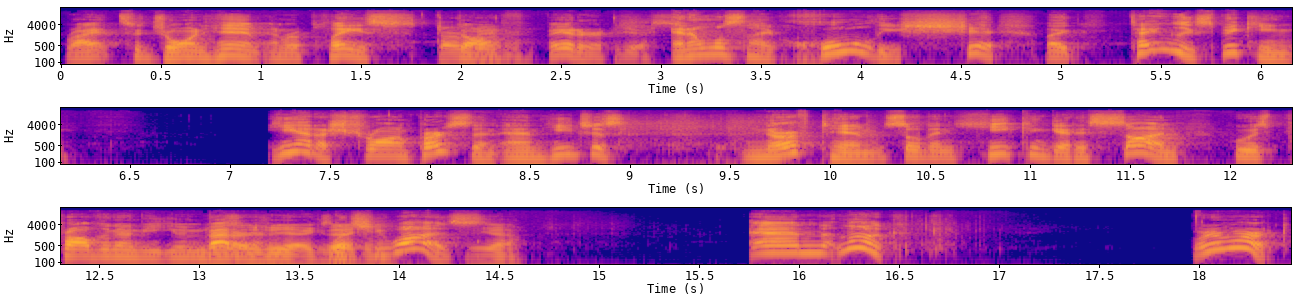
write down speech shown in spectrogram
right, to join him and replace Mm-hmm. Darth Darth, Vader. Yes. And I was like, holy shit! Like technically speaking, he had a strong person and he just nerfed him so then he can get his son who is probably going to be even better Yeah, exactly. which he was Yeah. and look we're in work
